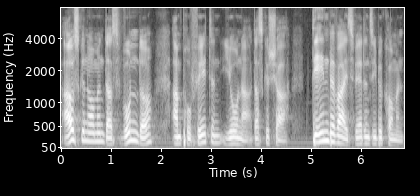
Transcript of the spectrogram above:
ausgenommen das Wunder am Propheten Jona. Das geschah. Den Beweis werden sie bekommen.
